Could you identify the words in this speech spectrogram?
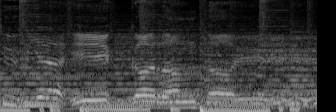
tyhjä hiekkaranta yksin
